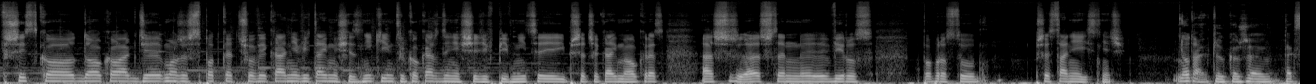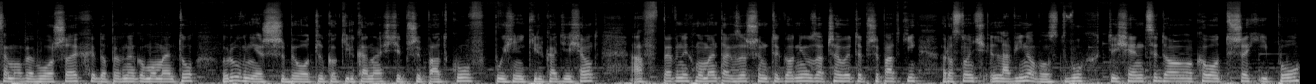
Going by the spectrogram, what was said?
wszystko dookoła, gdzie możesz spotkać człowieka, nie witajmy się z nikim, tylko każdy niech siedzi w piwnicy i przeczekajmy okres, aż, aż ten y, wirus po prostu przestanie istnieć. No tak, tylko że tak samo we Włoszech do pewnego momentu również było tylko kilkanaście przypadków, później kilkadziesiąt, a w pewnych momentach w zeszłym tygodniu zaczęły te przypadki rosnąć lawinowo z 2000 do około 3,5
